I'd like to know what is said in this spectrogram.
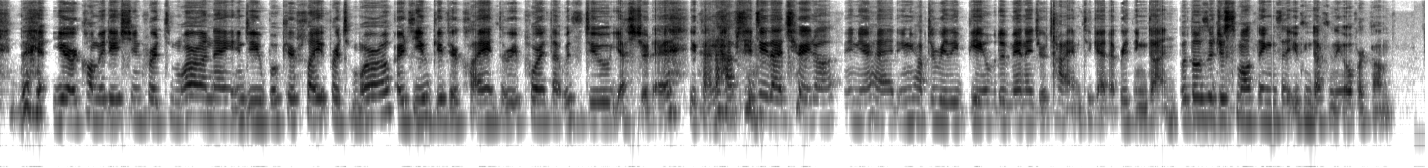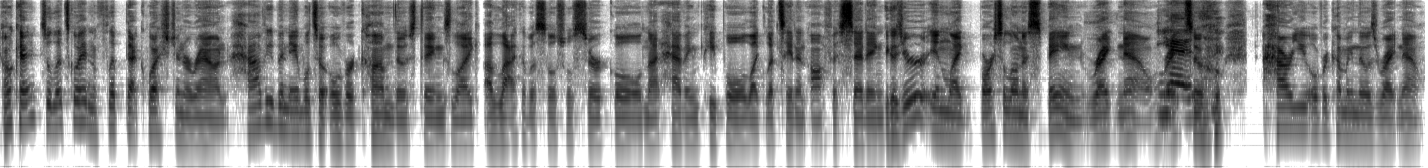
the, your accommodation for tomorrow night and do you book your flight for tomorrow? Or do you give your client the report that was due yesterday? You kind of have to do that trade-off in your head and you have to really be able to manage your time to get everything done. But those are just small things that you can definitely overcome Okay, so let's go ahead and flip that question around. How have you been able to overcome those things like a lack of a social circle, not having people like let's say in an office setting because you're in like Barcelona, Spain right now, right? So how are you overcoming those right now?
